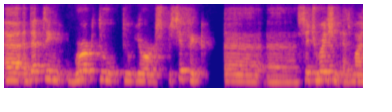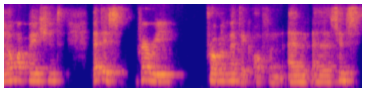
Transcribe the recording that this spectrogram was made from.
Uh, adapting work to, to your specific uh, uh situation as myeloma patient, that is very problematic often. And uh, since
